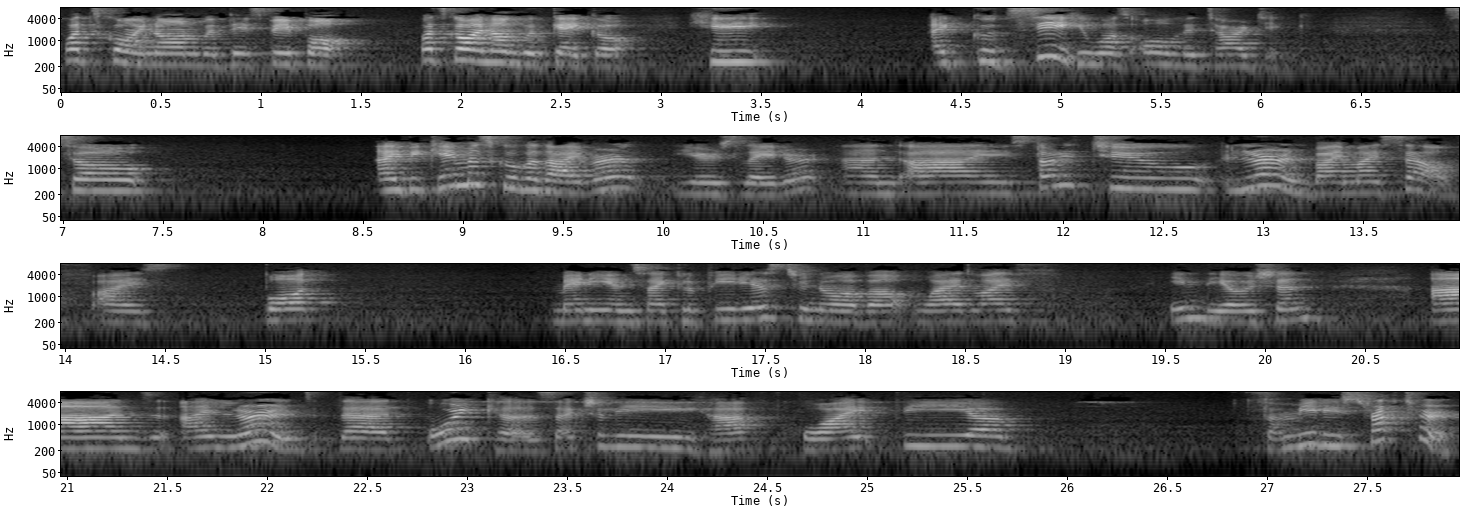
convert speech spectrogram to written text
What's going on with these people? What's going on with Keiko? He, I could see he was all lethargic. So I became a scuba diver years later and I started to learn by myself. I bought many encyclopedias to know about wildlife in the ocean and I learned that orcas actually have quite the uh, family structure.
